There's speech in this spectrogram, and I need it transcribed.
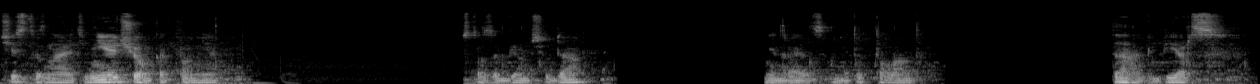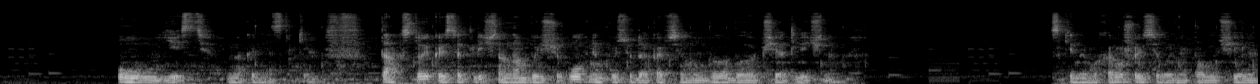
Чисто, знаете, ни о чем, как по мне. Просто забьем сюда. Не нравится мне этот талант. Так, Берс. О, есть, наконец-таки. Так, стойкость отлично. Нам бы еще огненку сюда ко всему. Было бы вообще отлично. Скины мы хорошие сегодня получили.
